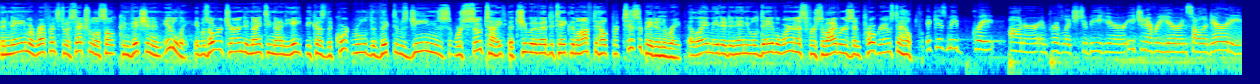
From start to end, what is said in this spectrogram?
the name a reference to a sexual assault conviction in Italy. It was overturned in 1998 because the court ruled the victim's jeans were so tight that she would have had to take them off to help participate in the rape. LA made it an annual day of awareness for survivors and programs to help them. It gives me great honor and privilege to be here each and every year in solidarity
